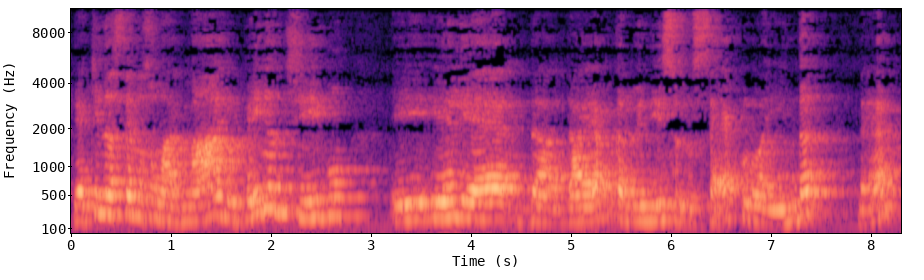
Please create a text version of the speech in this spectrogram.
e aqui nós temos um armário bem antigo, e ele é da, da época do início do século ainda, né?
